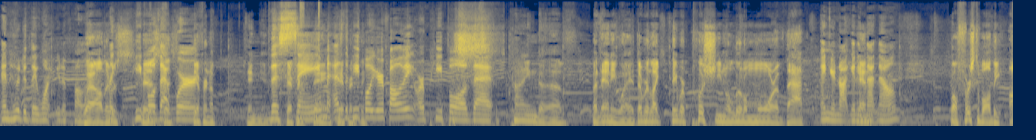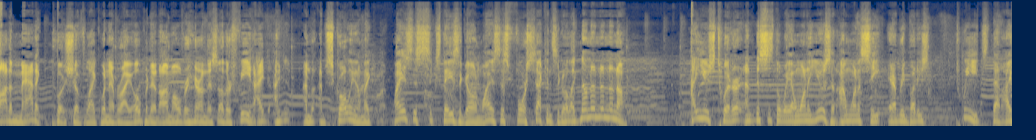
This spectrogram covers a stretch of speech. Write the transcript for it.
And who did they want you to follow? well, there like was people that were different opinions, the same thing- as the people thing. you're following, or people that, kind of. But anyway, they were like they were pushing a little more of that. and you're not getting And- that now. Well, first of all, the automatic push of like whenever I open it, I'm over here on this other feed. I, I I'm, I'm scrolling. I'm like, why is this six days ago and why is this four seconds ago? Like, no, no, no, no, no. I use Twitter, and this is the way I want to use it. I want to see everybody's tweets that I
